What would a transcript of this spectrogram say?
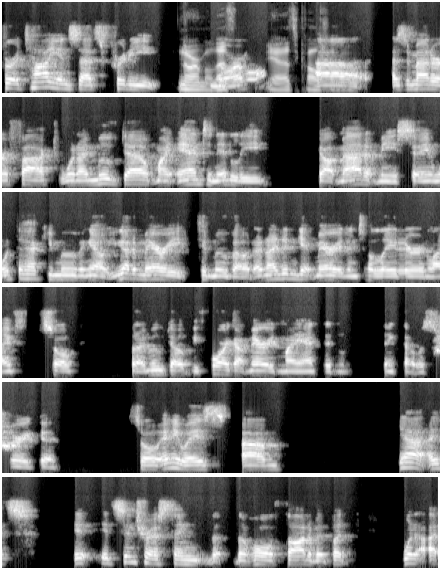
for Italians, that's pretty normal. Normal. That's, yeah, that's cultural. Uh, as a matter of fact, when I moved out, my aunt in Italy got mad at me saying, "What the heck are you moving out? You got to marry to move out." And I didn't get married until later in life. So, but I moved out before I got married. And My aunt didn't think that was very good. So, anyways, um, yeah, it's it, it's interesting the, the whole thought of it. But when I,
